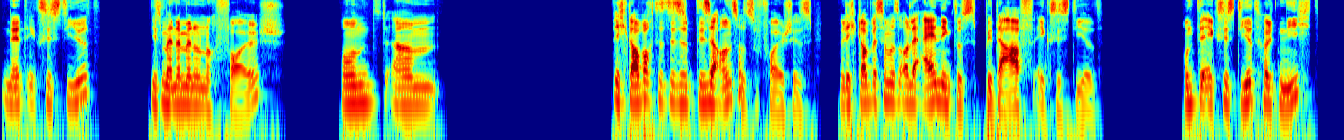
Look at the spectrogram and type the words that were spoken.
nicht existiert ist meiner Meinung nach falsch. Und ähm, ich glaube auch, dass dieser, dieser Ansatz so falsch ist. Weil ich glaube, wir sind uns alle einig, dass Bedarf existiert. Und der existiert halt nicht,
